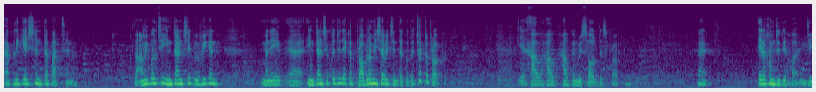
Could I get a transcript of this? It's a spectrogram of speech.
অ্যাপ্লিকেশনটা পাচ্ছে না। তো আমি বলছি ইন্টার্নশিপ ইফ উই ক্যান মানে ইন্টার্নশিপটা যদি একটা প্রবলেম হিসাবে চিন্তা করতে ছোট্ট problem. How, how, how can we solve this problem? হ্যাঁ এরকম যদি হয় জি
